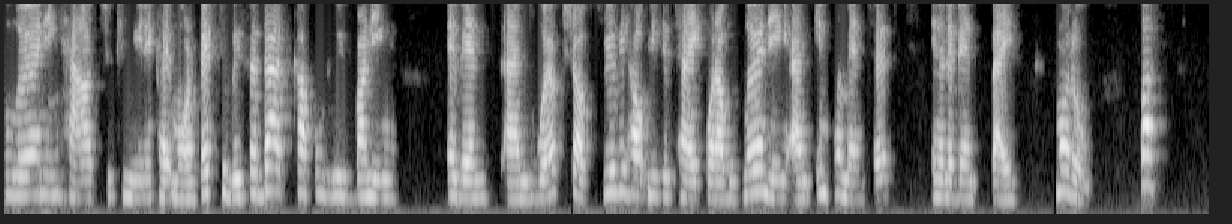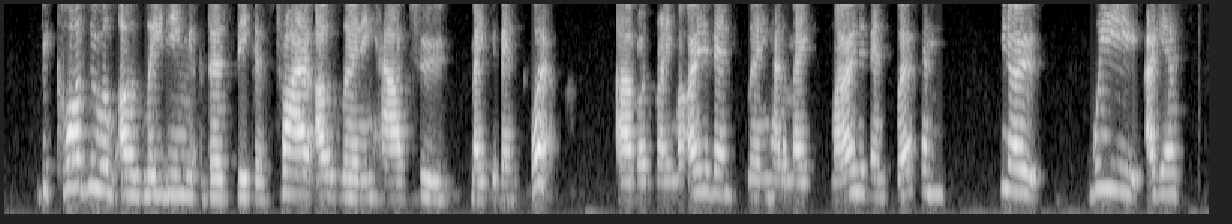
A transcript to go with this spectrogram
learning how to communicate more effectively. So that coupled with running events and workshops really helped me to take what I was learning and implement it in an event based model. Plus, because we were, I was leading the speakers tribe, I was learning how to make events work. Uh, I was running my own events, learning how to make my own events work. And, you know, we, I guess,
